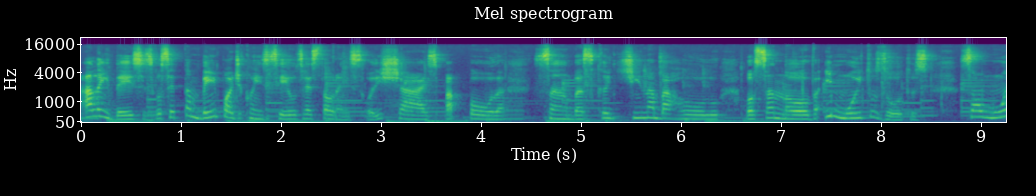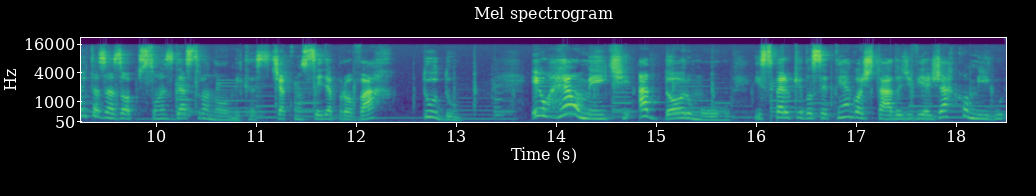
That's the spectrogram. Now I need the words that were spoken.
Além desses, você também pode conhecer os restaurantes Orixás, Papola, Sambas, Cantina Barrolo, Bossa Nova e muitos outros. São muitas as opções gastronômicas. Te aconselho a provar tudo. Eu realmente adoro Morro. Espero que você tenha gostado de viajar comigo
